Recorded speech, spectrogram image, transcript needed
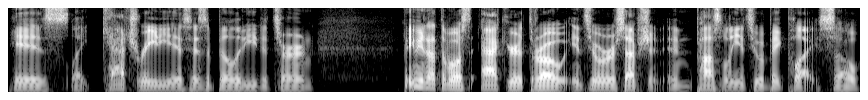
his like catch radius, his ability to turn maybe not the most accurate throw into a reception and possibly into a big play. So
